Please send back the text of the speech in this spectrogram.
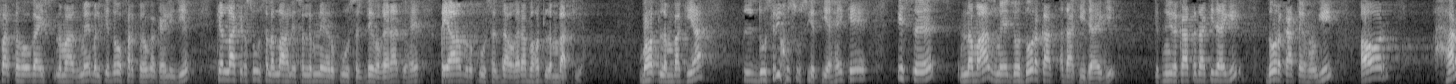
فرق ہوگا اس نماز میں، بلکہ دو فرق ہوگا، کہہ لیجیے کہ اللہ کے رسول صلی اللہ علیہ وسلم نے رکوع، سجدے وغیرہ جو ہے، قیام، رکوع، سجدہ وغیرہ بہت لمبا کیا۔ بہت لمبا کیا۔ دوسری خصوصیت یہ ہے کہ اس نماز میں جو دو رکعت ادا کی جائے گی، کتنی رکعت ادا کی جائے گی؟ دو رکعتیں ہوں گی اور ہر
